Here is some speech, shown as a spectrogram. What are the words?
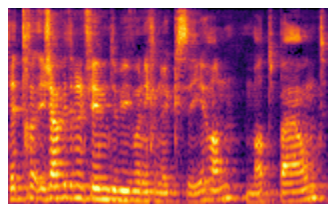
Dort ist auch wieder ein Film dabei, den ich nicht gesehen habe, Mudbound.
